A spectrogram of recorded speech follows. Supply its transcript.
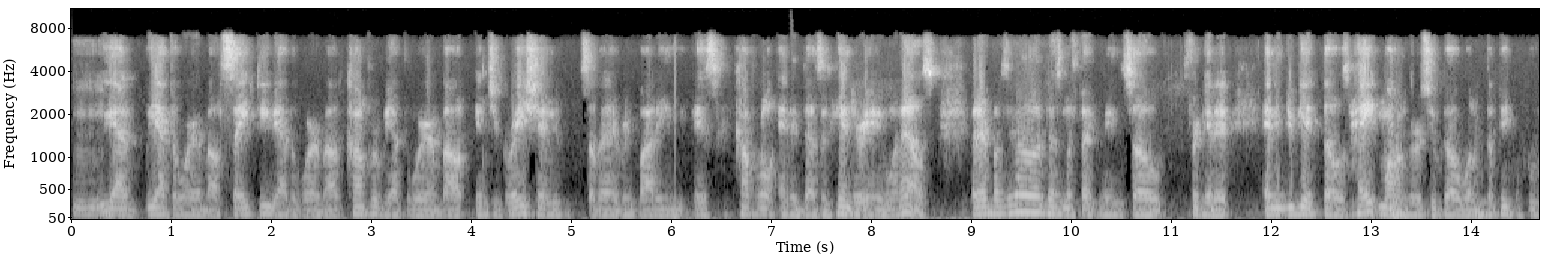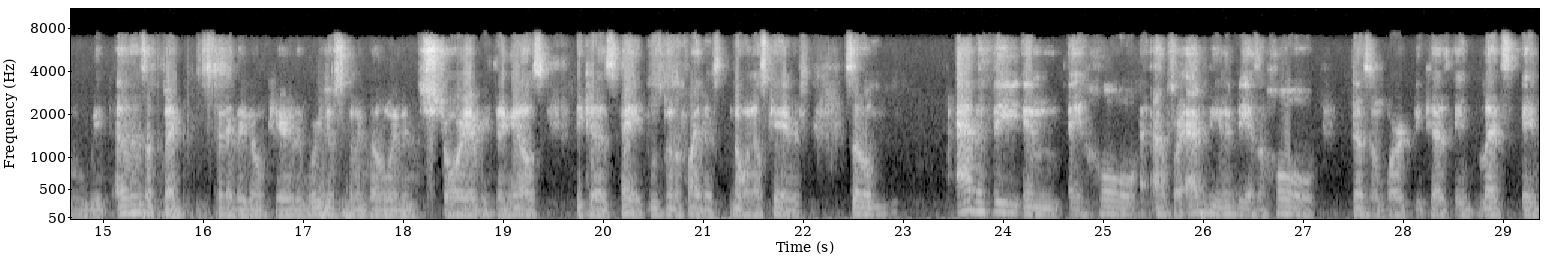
Mhm. We got we have to worry about safety. We have to worry about comfort. We have to worry about integration so that everybody is comfortable and it doesn't hinder anyone else. But everybody's like, oh, it doesn't affect me, so forget it. And then you get those hate mongers who go, well, the people who it does affect say they don't care. That we're just going to go in and destroy everything else because hey, who's going to fight us? No one else cares. So apathy in a whole, I'm sorry, apathy and envy as a whole doesn't work because it lets it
